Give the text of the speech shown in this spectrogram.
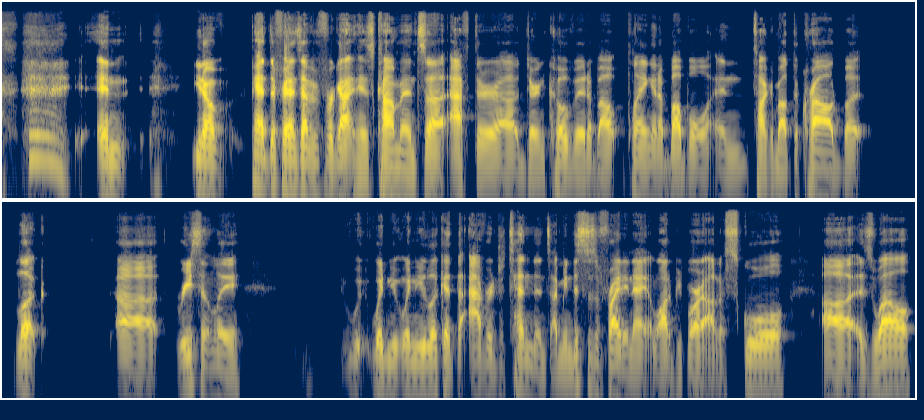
and you know, Panther fans haven't forgotten his comments uh, after uh, during COVID about playing in a bubble and talking about the crowd. But look, uh, recently, w- when you when you look at the average attendance, I mean, this is a Friday night. A lot of people are out of school uh, as well.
